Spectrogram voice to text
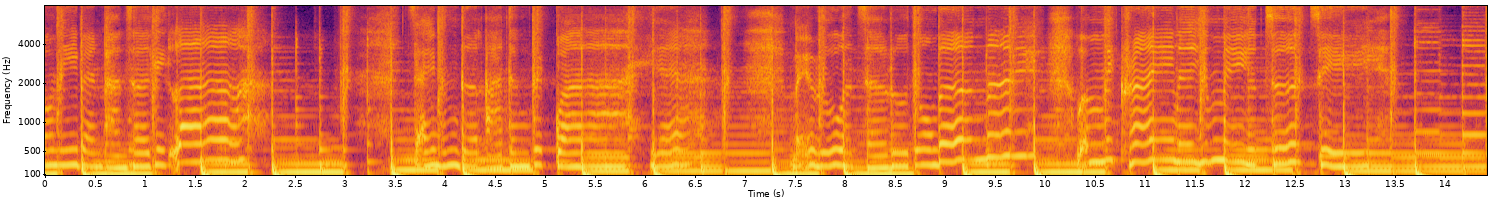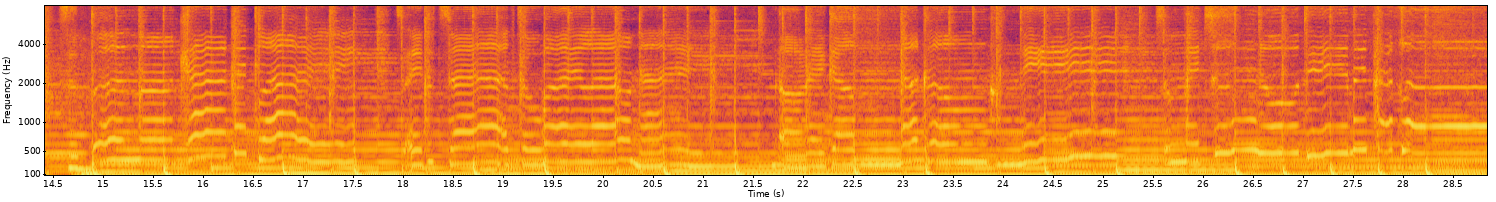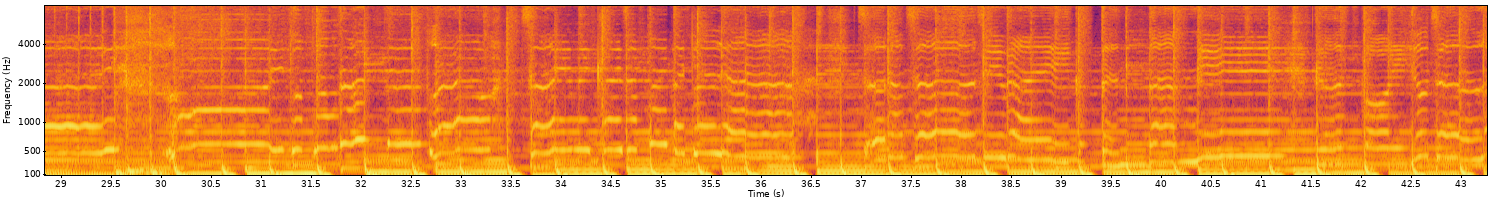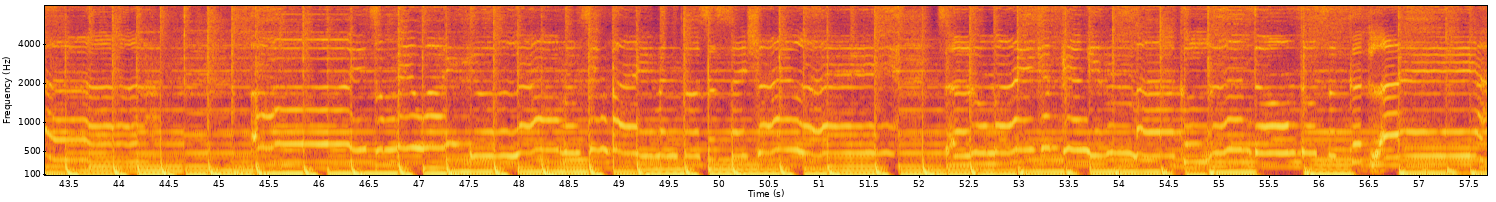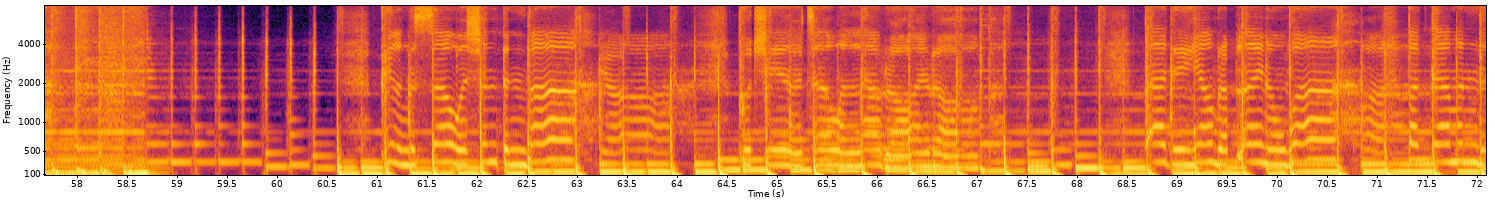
าหนี้เดินผ่านเธออีกแล้ว ใจมันเกิดอาจตึงไปกว่า yeah ไม่รู้ว่าเธอรู้ตรงบ้างไหม ว่าไม่ใครนะยิ้มไม่หยุดทุกทีเธอเบิร์ แต่ยอมรับเลยนะว่าปากกามันเ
